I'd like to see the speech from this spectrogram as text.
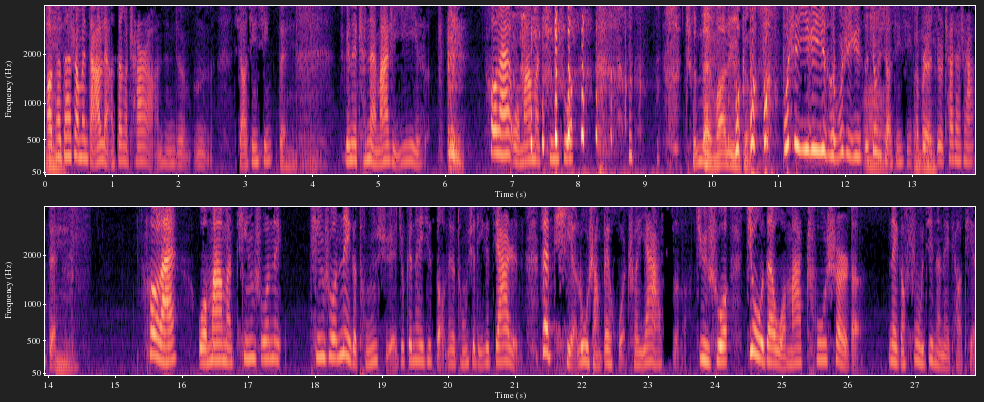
啊，他他上面打了两三个叉啊，就就嗯，小星星，对，就跟那陈奶妈是一个意思。后来我妈妈听说，陈奶妈这个梗不不，不不是一个意思，不是一个意思，哦就是小星星啊，不是就是叉叉叉，对。嗯后来我妈妈听说那听说那个同学就跟他一起走那个同学的一个家人在铁路上被火车压死了，据说就在我妈出事儿的那个附近的那条铁、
